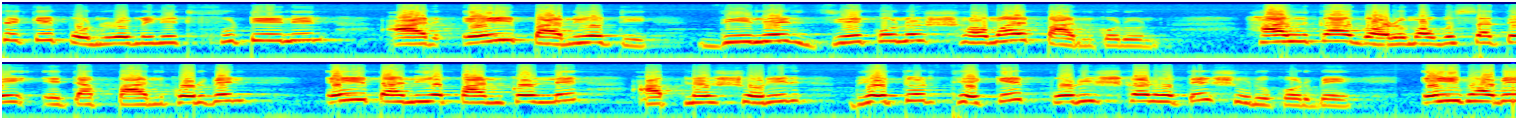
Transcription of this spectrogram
থেকে পনেরো মিনিট ফুটিয়ে নিন আর এই পানীয়টি দিনের যে কোনো সময় পান করুন। হালকা গরম অবস্থাতেই এটা পান করবেন। এই পানীয় পান করলে আপনার শরীর ভেতর থেকে পরিষ্কার হতে শুরু করবে। এইভাবে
